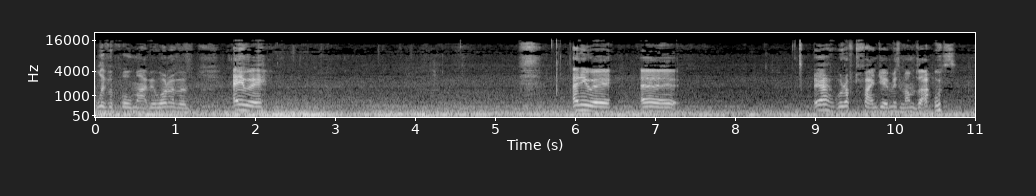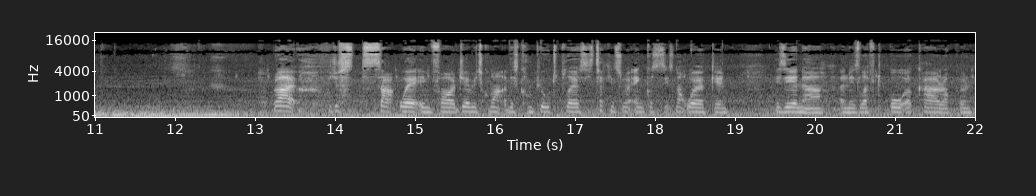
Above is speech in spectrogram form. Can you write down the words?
Liverpool might be one of them. Anyway, anyway, uh, yeah, we're off to find Jamie's mum's house. Right, just sat waiting for Jamie to come out of this computer place. He's taking something in because it's not working. He's here now and he's left boot at car open.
